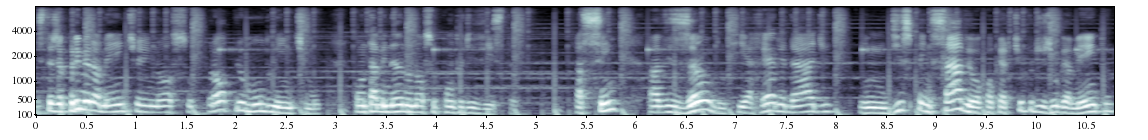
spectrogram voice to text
esteja primeiramente em nosso próprio mundo íntimo, contaminando o nosso ponto de vista. Assim, a visão do que é realidade, indispensável a qualquer tipo de julgamento,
